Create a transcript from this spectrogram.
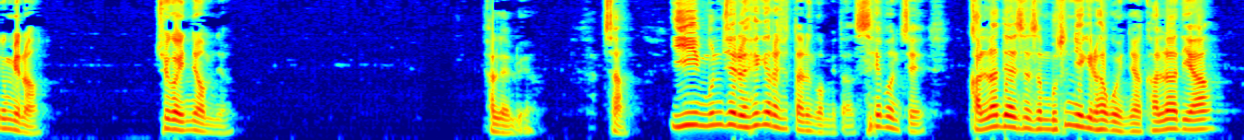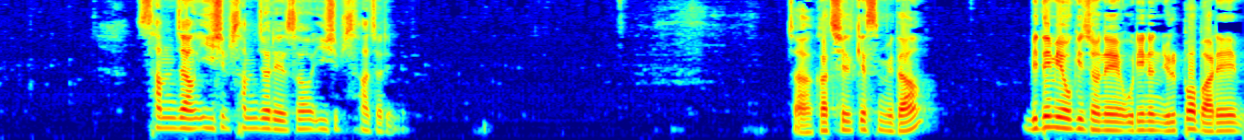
영민아, 죄가 있냐, 없냐? 할렐루야. 자, 이 문제를 해결하셨다는 겁니다. 세 번째, 갈라디아에서 무슨 얘기를 하고 있냐? 갈라디아 3장 23절에서 24절입니다. 자, 같이 읽겠습니다. 믿음이 오기 전에 우리는 율법 아래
